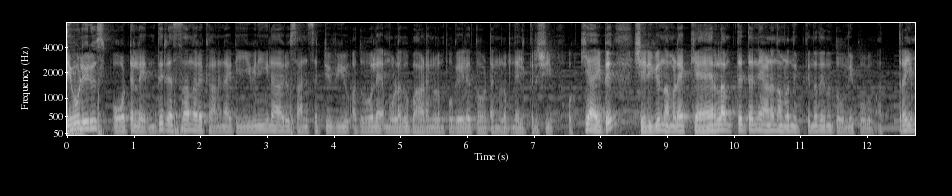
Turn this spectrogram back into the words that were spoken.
അടിപൊളി ഒരു സ്പോട്ടല്ലേ എന്ത് രസമാണെന്ന് പറയുക കാണാനായിട്ട് ഈവനിങ്ങിൽ ആ ഒരു സൺസെറ്റ് വ്യൂ അതുപോലെ മുളക് പാടങ്ങളും പുകയിലെ തോട്ടങ്ങളും നെൽകൃഷിയും ഒക്കെ ആയിട്ട് ശരിക്കും നമ്മളെ കേരളത്തിൽ തന്നെയാണ് നമ്മൾ നിൽക്കുന്നത് എന്ന് തോന്നിപ്പോകും. അത്രയും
